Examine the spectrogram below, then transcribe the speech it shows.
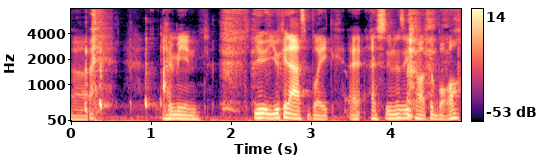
Uh, I mean, you you could ask Blake as soon as he caught the ball.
